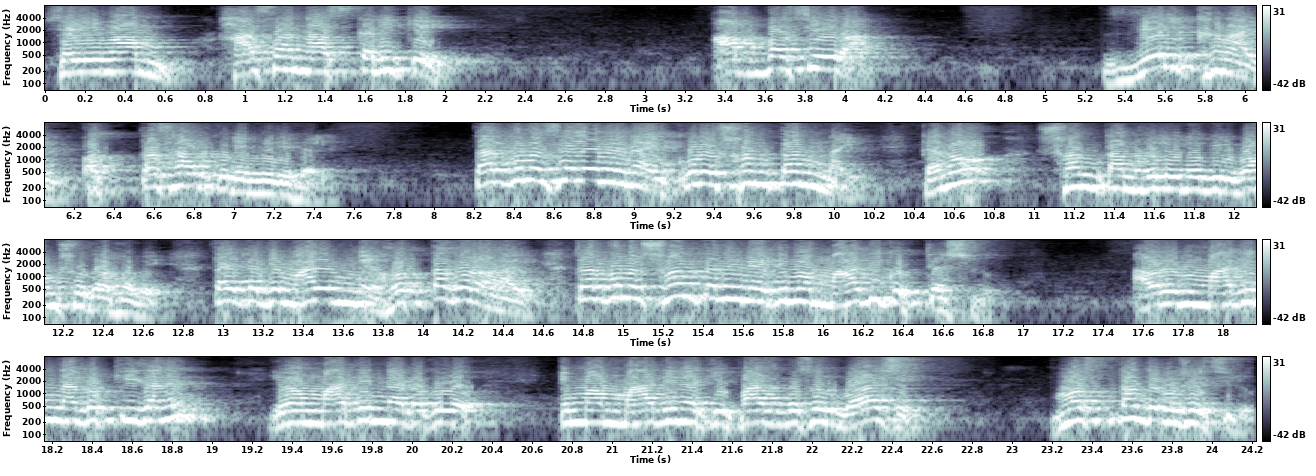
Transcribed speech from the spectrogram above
সেই ইমাম হাসান আসকারিকে আব্বাসীয়রা জেলখানায় অত্যাচার করে মেরে ফেলে। তার কোনো ছেলে মেয়ে নাই, কোনো সন্তান নাই। কেন? সন্তান হলে নবীর বংশধর হবে। তাই তাকে মায়ের মেয়ে হত্যা করা হয়। তার কোনো সন্তানই নাই, ইমাম মাহাদি করতে আসলো। আর ইমাম মাহাদির নাটক কি জানেন? ইমাম মাহাদির নাটক হলো, ইমাম মাহাদি নাকি পাঁচ বছর বয়সে মসনাদে বসেছিল,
